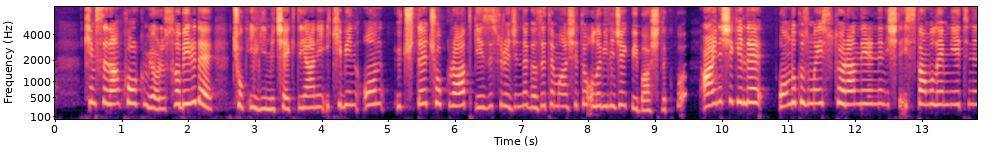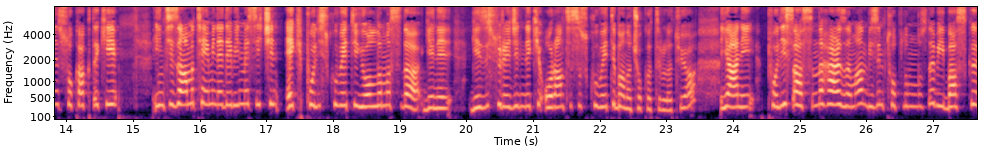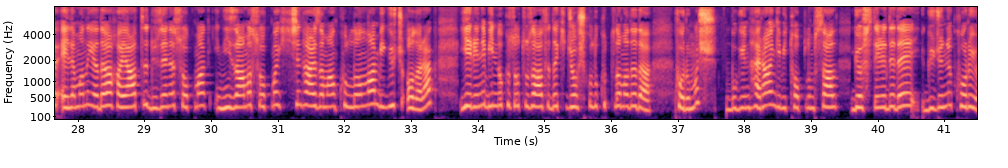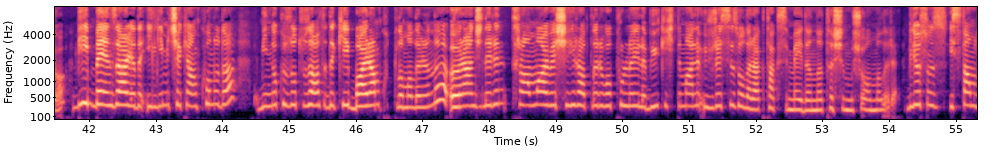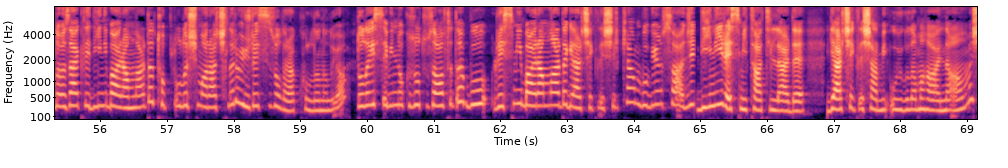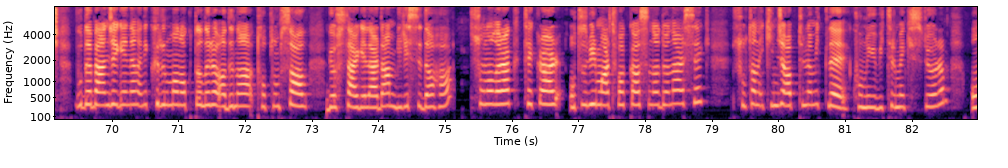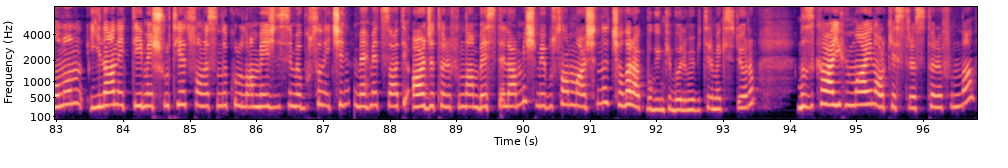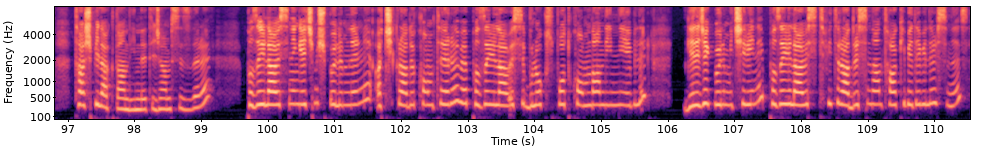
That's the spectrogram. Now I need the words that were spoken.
kimseden korkmuyoruz. Haberi de çok ilgimi çekti. Yani 2013'te çok rahat gezi sürecinde gazete manşeti olabilecek bir başlık bu. Aynı şekilde 19 Mayıs törenlerinin işte İstanbul Emniyeti'nin sokaktaki intizamı temin edebilmesi için ek polis kuvveti yollaması da gene gezi sürecindeki orantısız kuvveti bana çok hatırlatıyor. Yani polis aslında her zaman bizim toplumumuzda bir baskı elemanı ya da hayatı düzene sokmak, nizama sokmak için her zaman kullanılan bir güç olarak yerini 1936'daki coşkulu kutlamada da korumuş. Bugün herhangi bir toplumsal gösteride de gücünü koruyor. Bir benzer ya da ilgimi çeken konu da 1936'daki bayram kutlamalarını öğrencilerin tramvay ve şehir hatları vapurlarıyla büyük ihtimalle ücretsiz olarak Taksim Meydanı'na taşınmış olmaları. Biliyorsunuz İstanbul'da özellikle dini bayramlarda toplu ulaşım araçları ücretsiz olarak kullanılıyor. Dolayısıyla 1936'da bu resmi bayramlarda gerçekleşirken bugün sadece dini resmi tatillerde gerçekleşen bir uygulama haline almış. Bu da bence gene hani kırılma noktaları adına toplumsal göstergelerden birisi daha. Son olarak tekrar 31 Mart vakasına dönersek Sultan II. Abdülhamit'le konuyu bitirmek istiyorum. Onun ilan ettiği meşrutiyet sonrasında kurulan meclisi Mebusan için Mehmet Zati Arca tarafından bestelenmiş Mebusan Marşı'nı çalarak bugünkü bölümü bitirmek istiyorum. Mızıkayı Hümayun Orkestrası tarafından Taşbilak'tan dinleteceğim sizlere. Pazar ilavesinin geçmiş bölümlerini Açık Radyo.com.tr ve Pazar ilavesi blogspot.com'dan dinleyebilir. Gelecek bölüm içeriğini Pazar ilavesi Twitter adresinden takip edebilirsiniz.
